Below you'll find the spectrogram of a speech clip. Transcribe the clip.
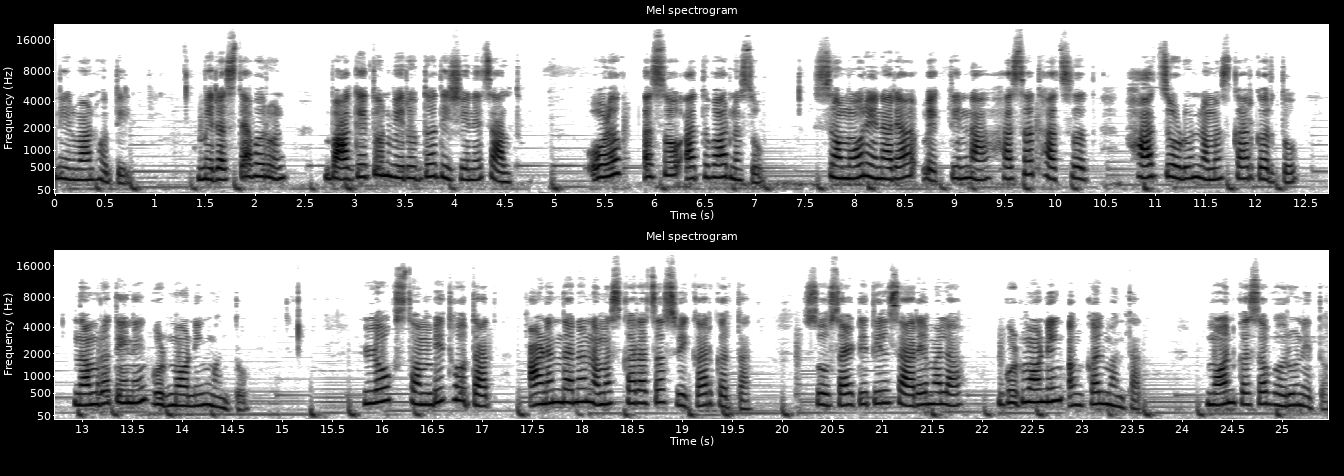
निर्माण होतील. मी रस्त्यावरून बागेतून विरुद्ध दिशेने चालतो. ओळख असो अथवा नसो समोर येणाऱ्या व्यक्तींना हसत हसत हात जोडून नमस्कार करतो. नम्रतेने गुड मॉर्निंग म्हणतो. लोक स्तंभित होतात आनंदानं नमस्काराचा स्वीकार करतात. सोसायटीतील सारे मला गुड मॉर्निंग अंकल म्हणतात. मन कसं भरून येतं?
